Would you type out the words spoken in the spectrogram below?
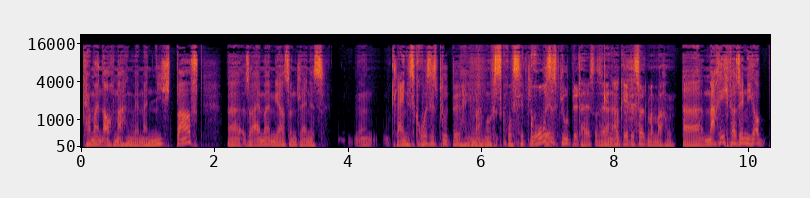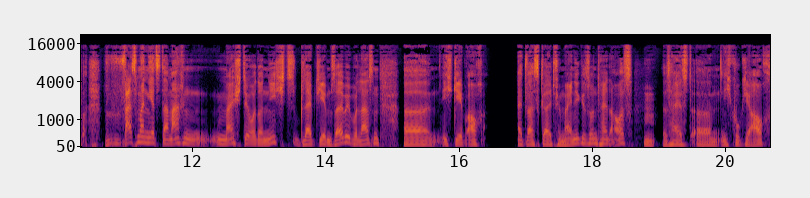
Kann man auch machen, wenn man nicht barft. Also einmal im Jahr so ein kleines ein kleines, großes Blutbild. Ich mache das große Blutbild. Großes Blutbild heißt das, ja. Genau. Okay, das sollte man machen. Äh, mache ich persönlich. Ob was man jetzt da machen möchte oder nicht, bleibt jedem selber überlassen. Äh, ich gebe auch etwas Geld für meine Gesundheit aus. Hm. Das heißt, ähm, ich gucke ja auch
